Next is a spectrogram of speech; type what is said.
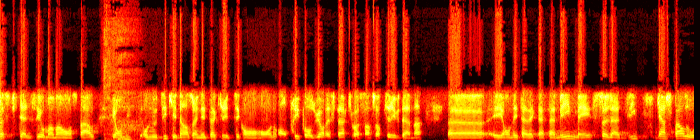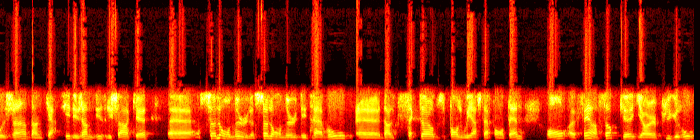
hospitalisé au moment où on se parle et on, on nous dit qu'il est dans un état critique. On, on, on prie pour lui, on espère qu'il va s'en sortir évidemment. Euh, et on est avec la famille, mais cela dit, quand je parle aux gens dans le quartier, les gens me disent, Richard, que euh, selon eux, selon eux, les travaux euh, dans le secteur du pont Louis H. Lafontaine ont fait en sorte qu'il y a un plus gros,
